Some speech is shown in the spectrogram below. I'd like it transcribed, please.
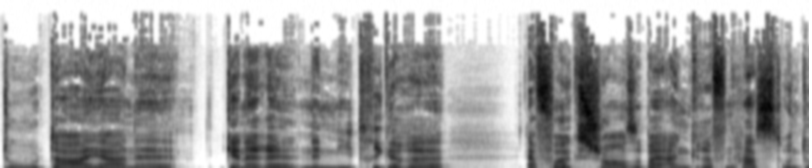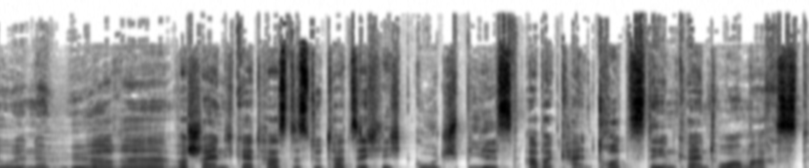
du da ja eine generell eine niedrigere Erfolgschance bei Angriffen hast und du eine höhere Wahrscheinlichkeit hast, dass du tatsächlich gut spielst, aber kein, trotzdem kein Tor machst,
